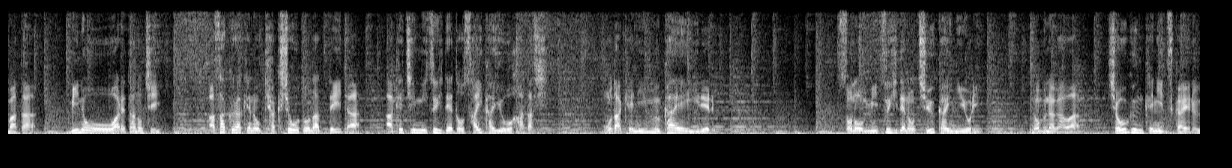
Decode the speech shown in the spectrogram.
また美濃を追われた後朝倉家の客商となっていた明智光秀と再会を果たし織田家に迎え入れる。その光秀の仲介により信長は将軍家に仕える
